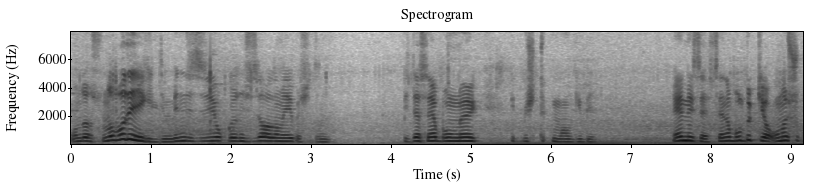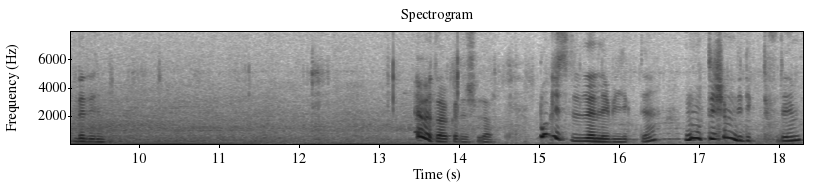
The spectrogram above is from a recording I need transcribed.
Ondan sonra buraya geldim. Ben de sizi yok görünce sizi ağlamaya başladım. Biz de seni bulmaya gitmiştik mal gibi. Her neyse seni bulduk ya ona şükredelim. Evet arkadaşlar. Bugün sizlerle birlikte muhteşem dedektiflerin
